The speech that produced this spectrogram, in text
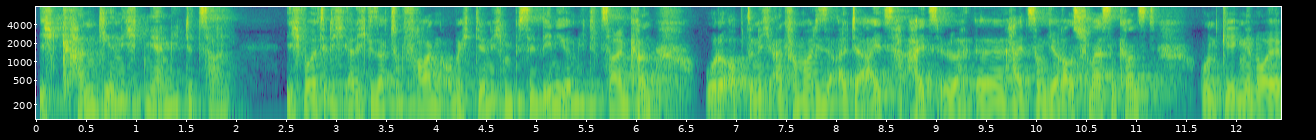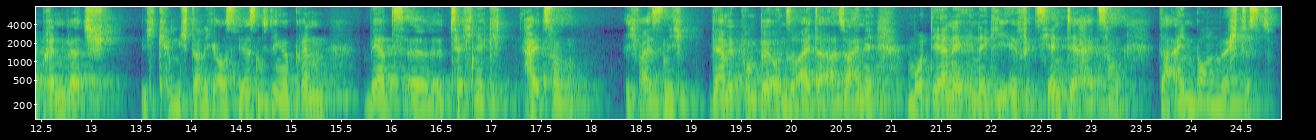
Ich kann dir nicht mehr Miete zahlen. Ich wollte dich ehrlich gesagt schon fragen, ob ich dir nicht ein bisschen weniger Miete zahlen kann oder ob du nicht einfach mal diese alte Heiz Heizölheizung äh, hier rausschmeißen kannst und gegen eine neue Brennwert, ich kenne mich da nicht aus, wie heißen die Dinger, Brennwerttechnik, Heizung ich weiß es nicht, Wärmepumpe und so weiter, also eine moderne, energieeffiziente Heizung da einbauen möchtest.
